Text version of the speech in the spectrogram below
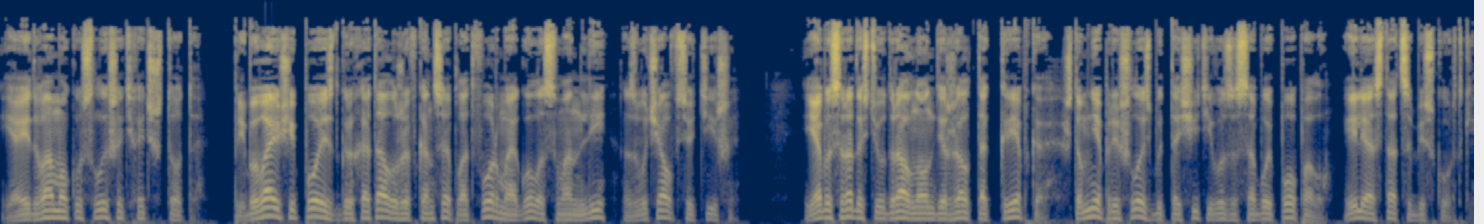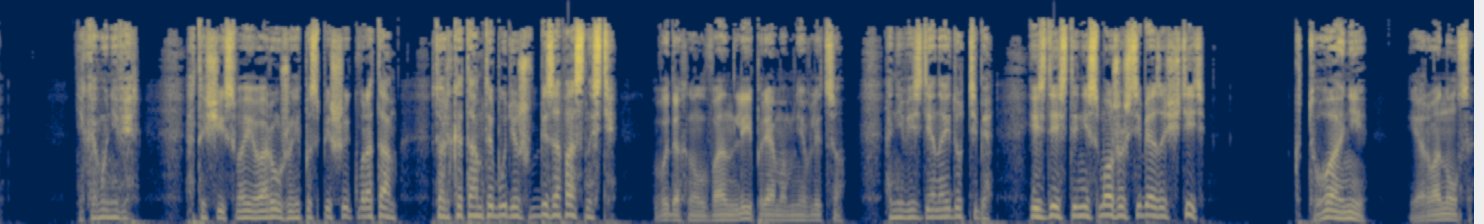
Я едва мог услышать хоть что-то. Прибывающий поезд грохотал уже в конце платформы, а голос Ван Ли звучал все тише. Я бы с радостью удрал, но он держал так крепко, что мне пришлось бы тащить его за собой по полу или остаться без куртки. «Никому не верь. Отыщи свое оружие и поспеши к вратам. Только там ты будешь в безопасности», — выдохнул Ван Ли прямо мне в лицо. «Они везде найдут тебя, и здесь ты не сможешь себя защитить». «Кто они?» — я рванулся.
